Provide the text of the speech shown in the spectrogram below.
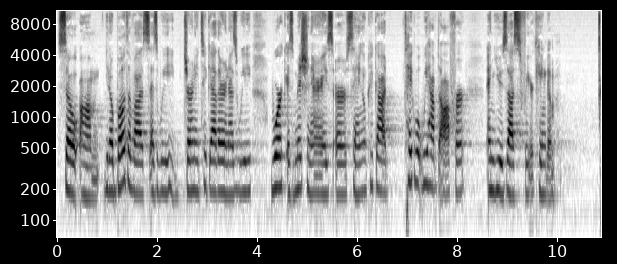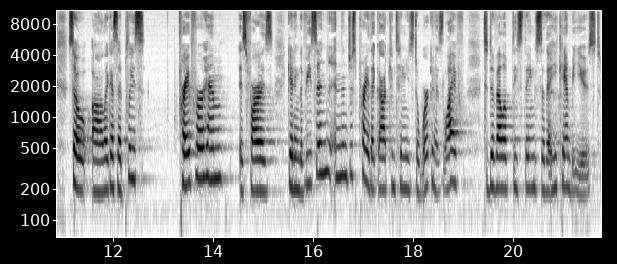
So, um, you know, both of us, as we journey together and as we work as missionaries, are saying, okay, God, take what we have to offer and use us for your kingdom. So, uh, like I said, please pray for him as far as getting the visa, and, and then just pray that God continues to work in his life to develop these things so that he can be used.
